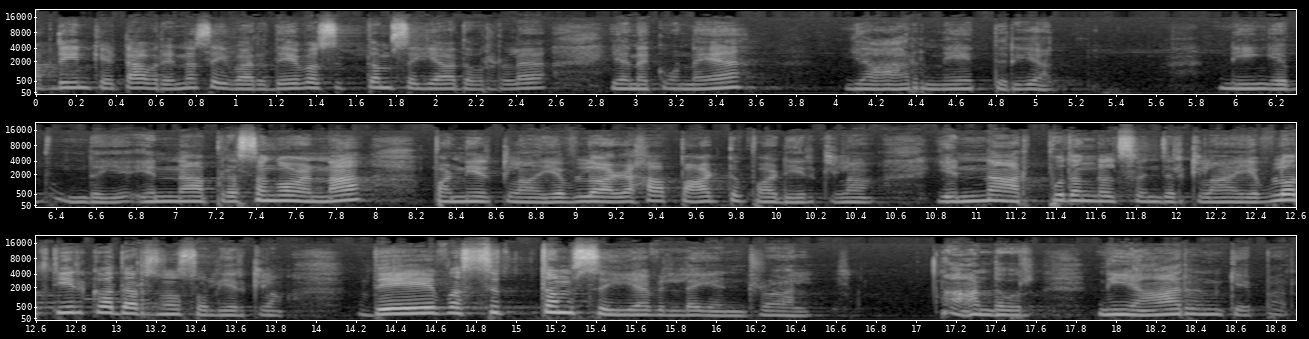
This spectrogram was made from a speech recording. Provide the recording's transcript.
அப்படின்னு கேட்டால் அவர் என்ன செய்வார்? தேவ சித்தம் செய்யாதவர்களை எனக்கு உன்னைய யாருன்னே தெரியாது. நீங்கள் இந்த என்ன பிரசங்கம் வேணால் பண்ணியிருக்கலாம் எவ்வளோ அழகாக பாட்டு பாடியிருக்கலாம். என்ன அற்புதங்கள் செஞ்சுருக்கலாம். எவ்வளோ தீர்க்க தரிசனம் சொல்லியிருக்கலாம். தேவ சித்தம் செய்யவில்லை என்றால் ஆண்டவர் நீ யாருன்னு கேட்பார்.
